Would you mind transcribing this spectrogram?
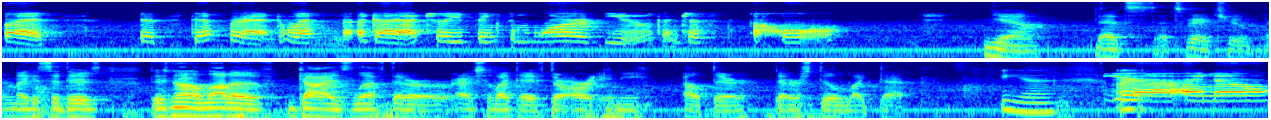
but it's different when a guy actually thinks more of you than just a hole. Yeah, that's that's very true. And like I said, there's there's not a lot of guys left that are actually like that. If there are any out there that are still like that. Yeah. Yeah, are... I know.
